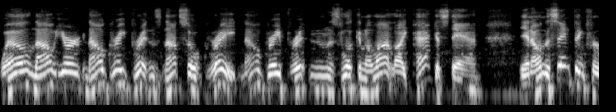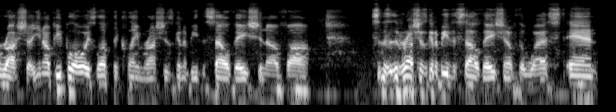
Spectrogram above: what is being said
Well, now you're now Great Britain's not so great. Now Great Britain is looking a lot like Pakistan. You know, and the same thing for Russia. You know, people always love to claim Russia is going to be the salvation of uh, Russia is going to be the salvation of the West. And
